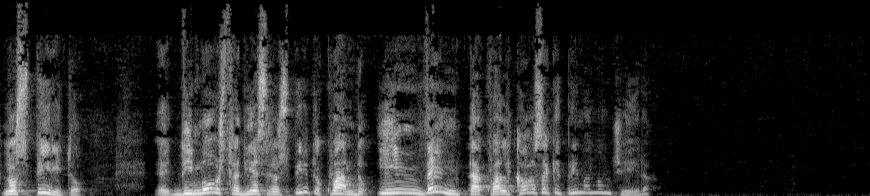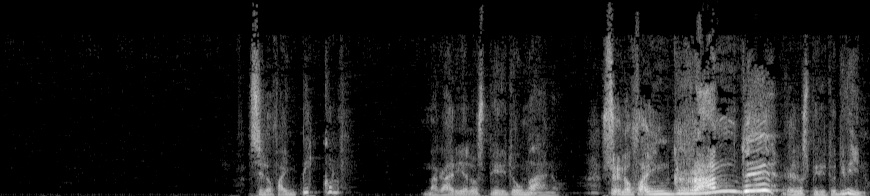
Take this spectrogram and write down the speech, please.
lo spirito eh, dimostra di essere lo spirito quando inventa qualcosa che prima non c'era. Se lo fa in piccolo, magari è lo spirito umano, se lo fa in grande è lo spirito divino.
